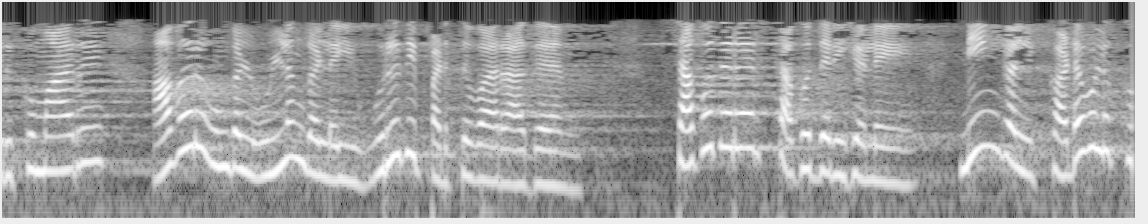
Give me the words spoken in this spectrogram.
இருக்குமாறு அவர் உங்கள் உள்ளங்களை உறுதிப்படுத்துவாராக. சகோதரர் சகோதரிகளே நீங்கள் கடவுளுக்கு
